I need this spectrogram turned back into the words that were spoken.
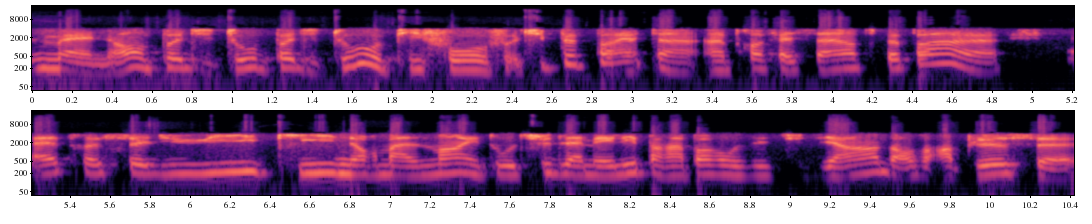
Mais non, pas du tout, pas du tout. Puis il faut, tu peux pas être un, professeur, tu peux pas euh, être celui qui normalement est au-dessus de la mêlée par rapport aux étudiants. Donc en plus, euh,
